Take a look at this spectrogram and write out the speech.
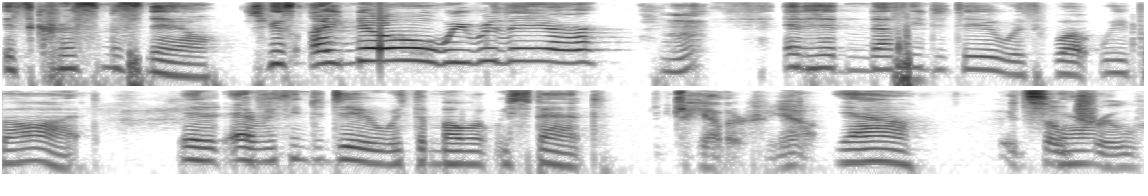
it's Christmas now." She goes, "I know, we were there." Mm-hmm. And it had nothing to do with what we bought. It had everything to do with the moment we spent together. Yeah. Yeah. It's so yeah. true.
